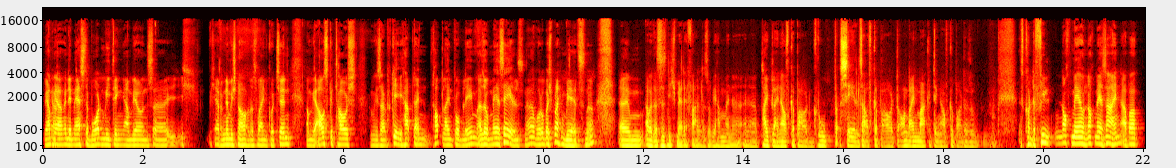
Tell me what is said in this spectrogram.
Wir haben ja. ja in dem ersten Board-Meeting haben wir uns, äh, ich, ich erinnere mich noch, das war in Cochin, haben wir ausgetauscht, haben gesagt, okay, ihr habt ein Topline-Problem, also mehr Sales, ne? worüber sprechen wir jetzt? Ne? Ähm, aber das ist nicht mehr der Fall. Also wir haben eine, eine Pipeline aufgebaut, Group Sales aufgebaut, Online-Marketing aufgebaut. Also es konnte viel noch mehr und noch mehr sein, aber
